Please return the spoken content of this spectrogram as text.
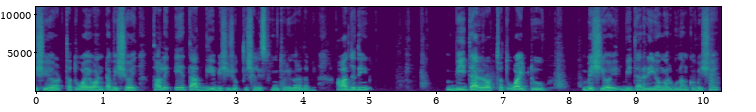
বেশি হয়, অর্থাৎ ওয়াই ওয়ানটা বেশি হয়, তাহলে এ তার দিয়ে বেশি শক্তিশালী স্প্রিং তৈরি করা যাবে। আবার যদি বি তারের, অর্থাৎ ওয়াই টু বেশি হয় বি তারের ইয়ংয়ের গুণাঙ্ক বেশি হয়,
